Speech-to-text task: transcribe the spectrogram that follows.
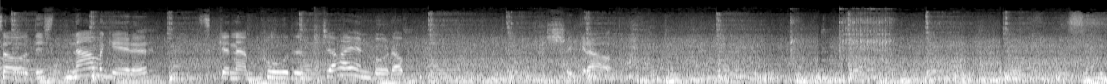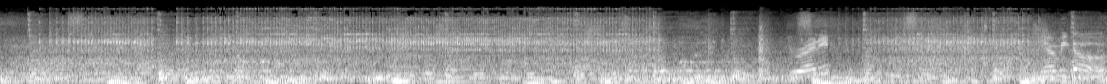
So this navigator is gonna pull the giant boat up. Check it out. You ready? Here we go.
